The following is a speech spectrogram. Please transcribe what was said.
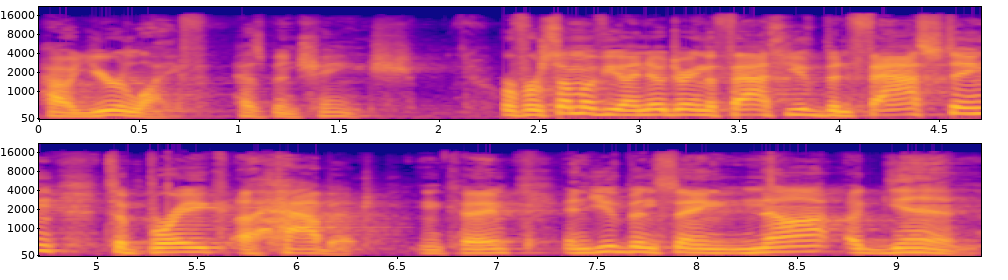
how your life has been changed. Or for some of you, I know during the fast, you've been fasting to break a habit okay? And you've been saying, not again.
